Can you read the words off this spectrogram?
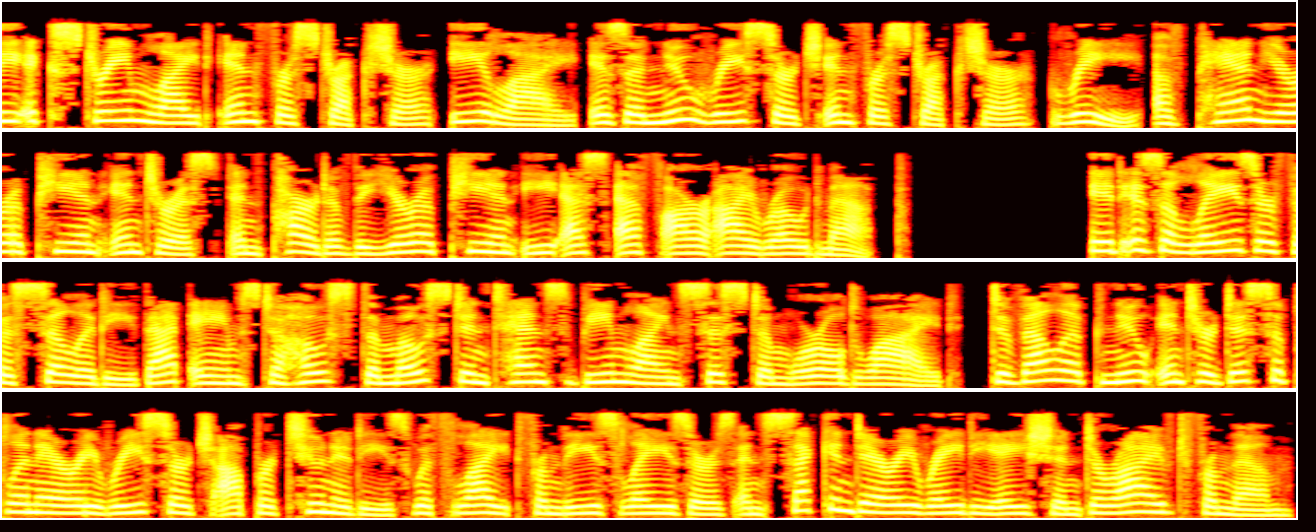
The Extreme Light Infrastructure is a new research infrastructure of pan-European interest and part of the European ESFRI roadmap. It is a laser facility that aims to host the most intense beamline system worldwide, develop new interdisciplinary research opportunities with light from these lasers and secondary radiation derived from them,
